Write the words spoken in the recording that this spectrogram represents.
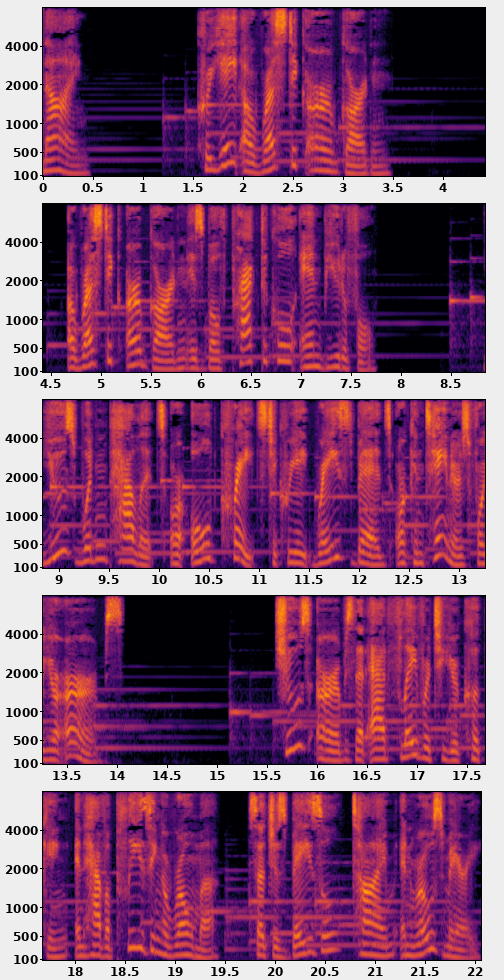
9. Create a rustic herb garden. A rustic herb garden is both practical and beautiful. Use wooden pallets or old crates to create raised beds or containers for your herbs. Choose herbs that add flavor to your cooking and have a pleasing aroma, such as basil, thyme, and rosemary.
